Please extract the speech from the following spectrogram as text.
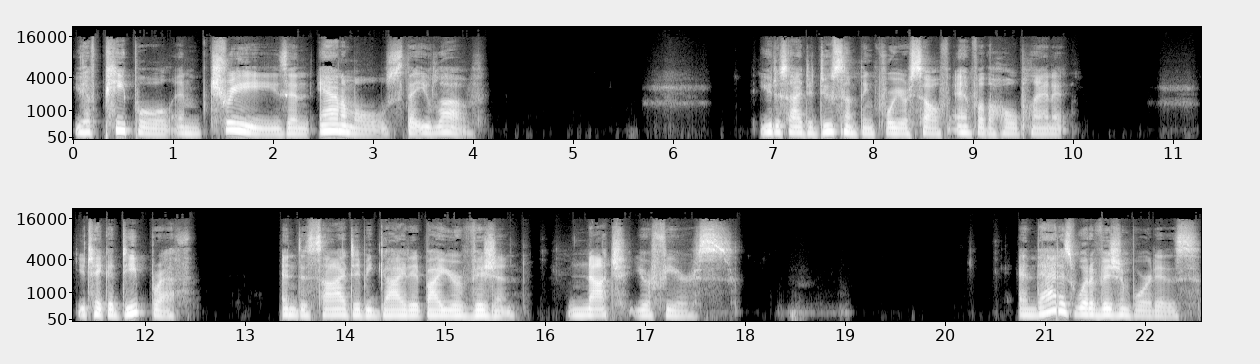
You have people and trees and animals that you love. You decide to do something for yourself and for the whole planet. You take a deep breath and decide to be guided by your vision, not your fears. And that is what a vision board is.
